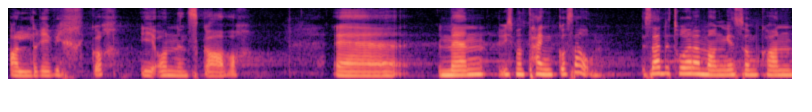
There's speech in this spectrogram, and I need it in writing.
aldri virker i åndens gaver. Eh, men hvis man tenker seg om, så er det, tror jeg det er mange som kan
